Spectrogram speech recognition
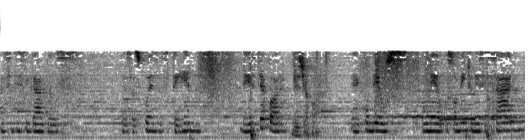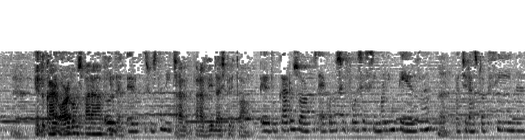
a se desligar dos, dessas coisas terrenas desde agora. Desde agora. É, comer, os, comer somente o necessário. Educar órgãos para a vida, É, Justamente. para, para a vida espiritual. Educar os órgãos é como se fosse assim, uma limpeza É. para tirar as toxinas,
